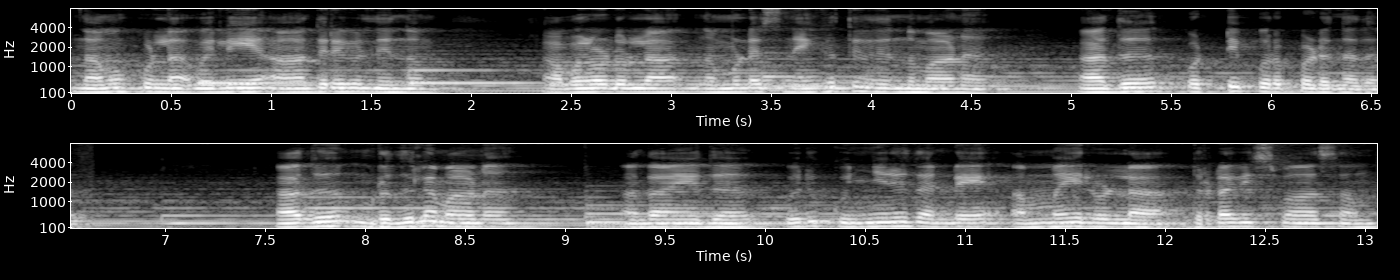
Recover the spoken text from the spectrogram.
നമുക്കുള്ള വലിയ ആദരവിൽ നിന്നും അവളോടുള്ള നമ്മുടെ സ്നേഹത്തിൽ നിന്നുമാണ് അത് പൊട്ടിപ്പുറപ്പെടുന്നത്. അത് മൃദുലമാണ്. അതായത് ഒരു കുഞ്ഞിന് തന്റെ അമ്മയിലുള്ള ദൃഢവിശ്വാസം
